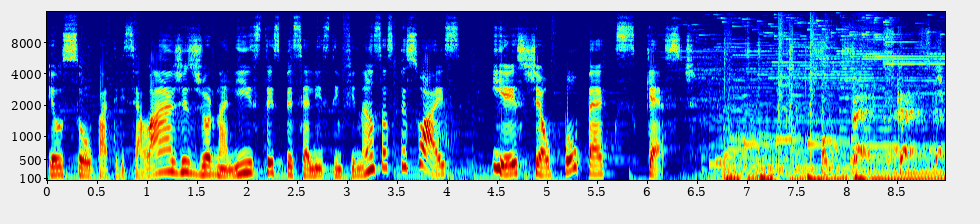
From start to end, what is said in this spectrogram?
Eu sou Patrícia Lages, jornalista especialista em finanças pessoais, e este é o Poupex Cast. Poupex Cast.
